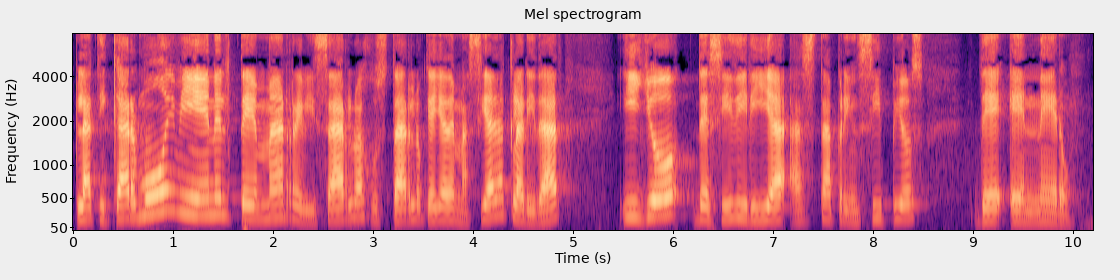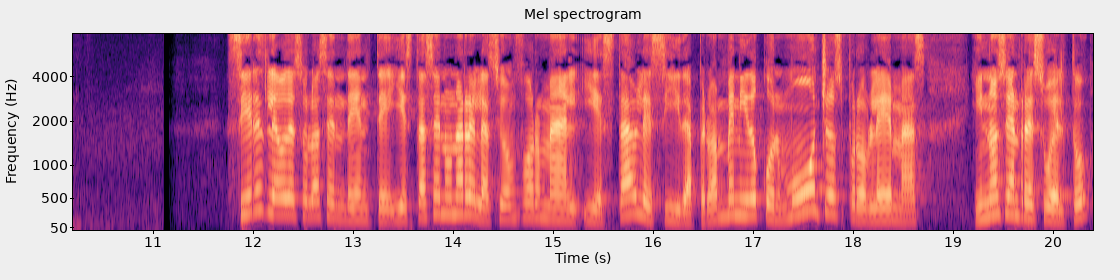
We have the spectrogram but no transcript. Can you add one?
platicar muy bien el tema, revisarlo, ajustarlo, que haya demasiada claridad y yo decidiría hasta principios de enero. Si eres Leo de solo ascendente y estás en una relación formal y establecida, pero han venido con muchos problemas y no se han resuelto,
